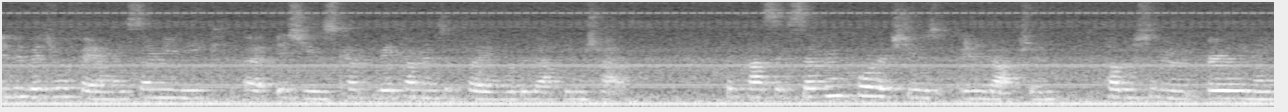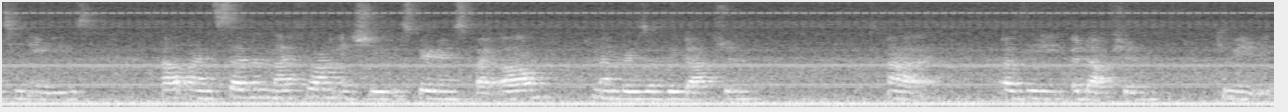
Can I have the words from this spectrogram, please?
individual family, some unique uh, issues come, may come into play with adopting a child. The classic Seven Core Issues in Adoption, published in the early 1980s, outlines seven lifelong issues experienced by all members of the adoption uh, of the adoption community:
